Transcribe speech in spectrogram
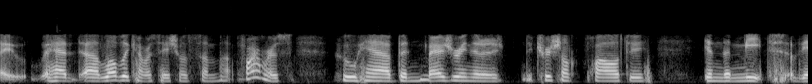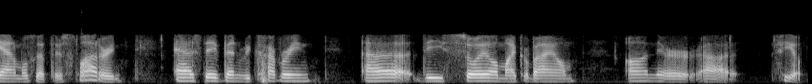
I had a lovely conversation with some uh, farmers who have been measuring the nutritional quality in the meat of the animals that they're slaughtering as they've been recovering uh, the soil microbiome on their uh, fields.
